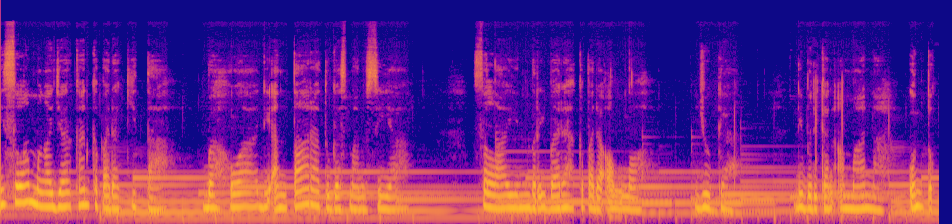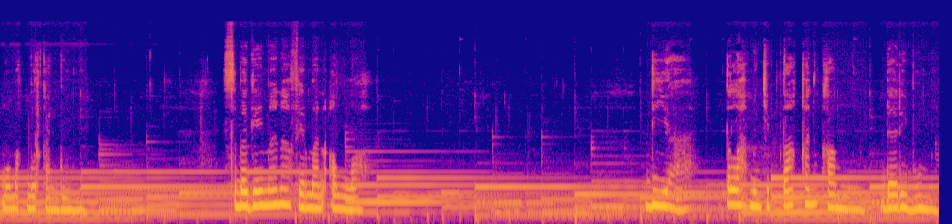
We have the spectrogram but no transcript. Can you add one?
Islam mengajarkan kepada kita bahwa di antara tugas manusia, selain beribadah kepada Allah, juga diberikan amanah untuk memakmurkan bumi. Sebagaimana firman Allah, Dia telah menciptakan kamu dari bumi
